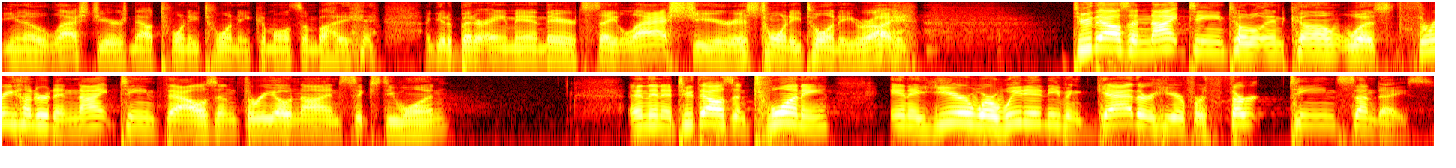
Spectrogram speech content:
you know, last year is now 2020. Come on, somebody. I get a better amen there to say last year is 2020, right? 2019 total income was 319,309.61. And then in 2020, in a year where we didn't even gather here for 13 Sundays.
